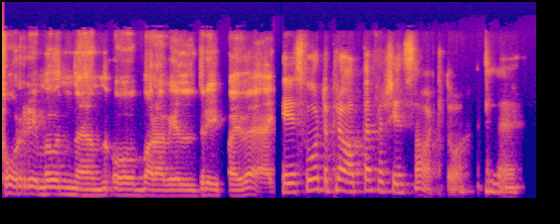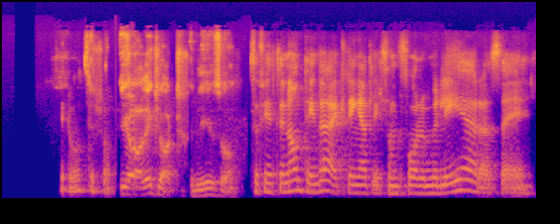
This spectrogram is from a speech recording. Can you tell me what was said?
torr i munnen och bara vill drypa iväg. Är det svårt att prata för sin sak då? Eller? Det låter så. Ja, det är klart. Det blir ju så. Så finns det någonting där kring att liksom formulera sig?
